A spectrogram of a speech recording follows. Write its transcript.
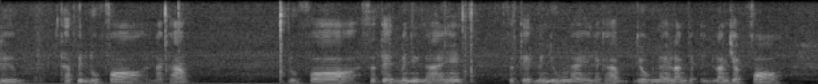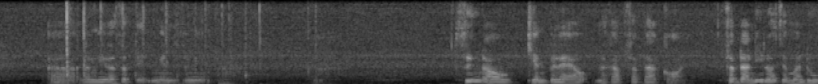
ลืม ถ้าเป็น loop for นะครับ loop for statement อยู่ไหน statement อยู่ข้างในนะครับอยู่ข้างในหลังจากหลังจาก for อ่าตรงนี้ก็ statement ตรงนี้ ซึ่งเราเขียนไปแล้วนะครับ สัปดาห์ก่อน สัปดาห์นี้เราจะมาดู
